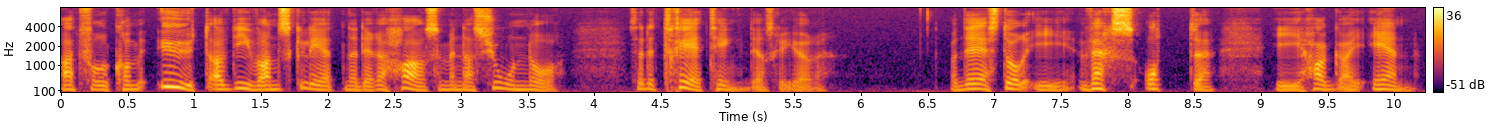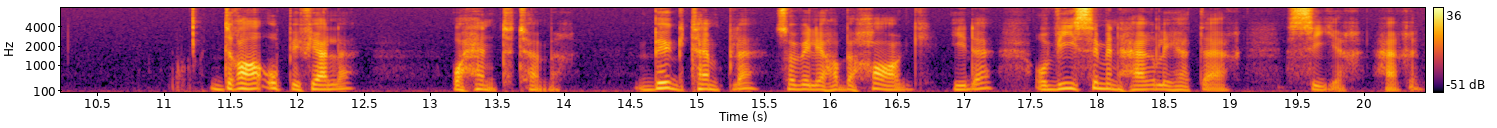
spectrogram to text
at for å komme ut av de vanskelighetene dere har som en nasjon nå, så er det tre ting dere skal gjøre. Og det står i vers åtte i Haggai 1. Dra opp i fjellet og hent tømmer. Bygg tempelet, så vil jeg ha behag i det, og vise min herlighet der, sier Herren.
